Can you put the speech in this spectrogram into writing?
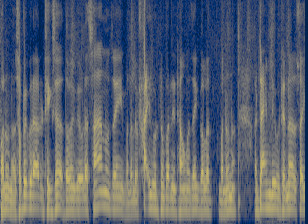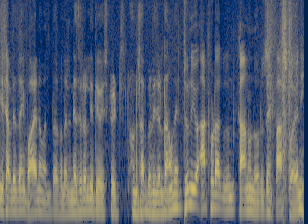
भनौँ न सबै कुराहरू ठिक छ। तपाईँको एउटा सानो चाहिँ भन्नाले फाइल उठ्नुपर्ने ठाउँमा चाहिँ गलत भनौँ न टाइमले उठेन सही हिसाबले चाहिँ भएन भने त भन्नाले नेचुरल्ली त्यो स्पिरिट अनुसारको रिजल्ट आउँदैन। जुन यो आठवटा जुन कानुनहरू चाहिँ पास भयो नि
